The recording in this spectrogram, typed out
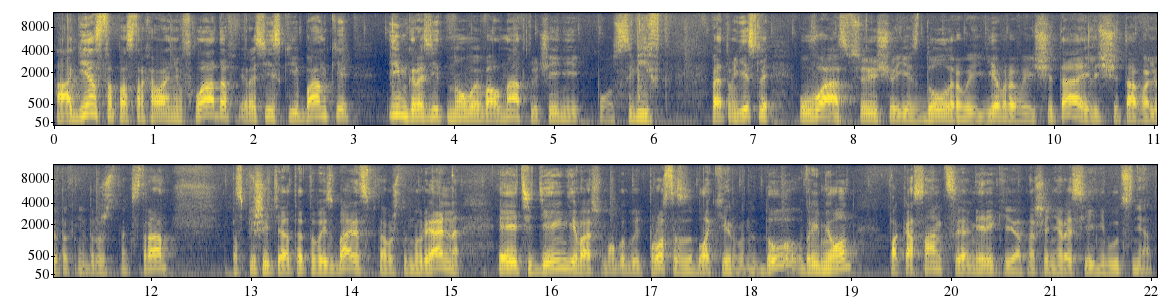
А агентство по страхованию вкладов и российские банки, им грозит новая волна отключений по SWIFT. Поэтому если у вас все еще есть долларовые, евровые счета или счета в валютах недружественных стран, поспешите от этого избавиться, потому что, ну, реально, эти деньги ваши могут быть просто заблокированы до времен, пока санкции Америки и отношения России не будут сняты.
